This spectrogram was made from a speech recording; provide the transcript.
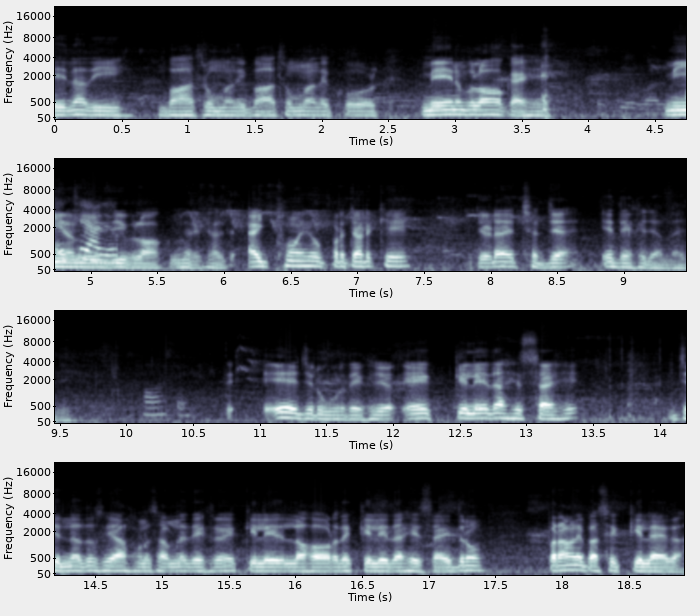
ਇਹਨਾਂ ਦੀ ਬਾਥਰੂਮਾਂ ਦੀ ਬਾਥਰੂਮਾਂ ਦੇ ਕੋਲ ਮੇਨ ਬਲਾਕ ਹੈ ਇਹ। ਮੀਆਂ ਮੀਰ ਦੀ ਬਲਾਕ ਮੇਰੇ ਖਿਆਲ ਚ। ਇੱਥੋਂ ਇਹ ਉੱਪਰ ਚੜ ਕੇ ਜਿਹੜਾ ਇਹ ਛੱਜਾ ਹੈ, ਇਹ ਦਿਖ ਜਾਂਦਾ ਜੀ। ਹਾਂ ਸਹੀ ਤੇ ਇਹ ਜ਼ਰੂਰ ਦੇਖ ਜਿਓ ਇਹ ਕਿਲੇ ਦਾ ਹਿੱਸਾ ਇਹ। ਜਿੰਨਾ ਤੁਸੀਂ ਆ ਹੁਣ ਸਾਹਮਣੇ ਦੇਖ ਰਹੇ ਹੋ ਇਹ ਕਿਲੇ ਲਾਹੌਰ ਦੇ ਕਿਲੇ ਦਾ ਹਿੱਸਾ ਇਧਰੋਂ ਪਰਾਂ ਵਾਲੇ ਪਾਸੇ ਕਿਲਾ ਹੈਗਾ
